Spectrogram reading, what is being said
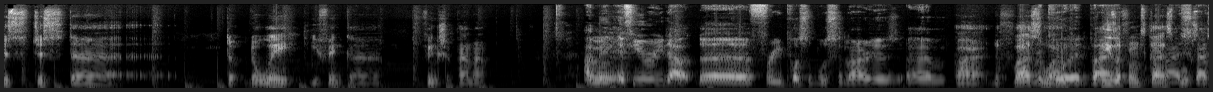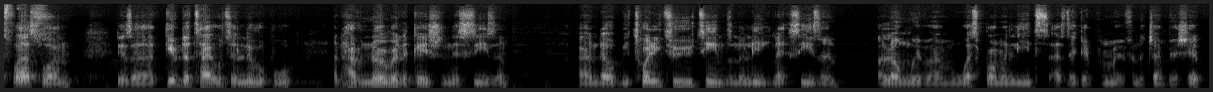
just just uh, the the way you think uh, things should pan out. I mean, if you read out the three possible scenarios, um, All right, the first one. By- these are from Sky Sports. Sky the first one is uh, give the title to Liverpool and have no relegation this season, and there'll be 22 teams in the league next season, along with um, West Brom and Leeds as they get promoted from the Championship.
